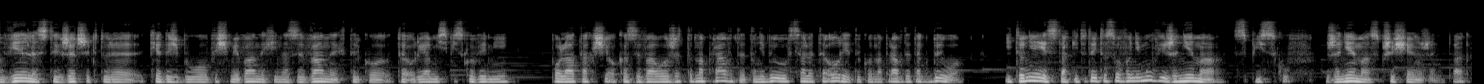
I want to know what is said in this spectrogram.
wiele z tych rzeczy, które kiedyś było wyśmiewanych i nazywanych tylko teoriami spiskowymi, po latach się okazywało, że to naprawdę, to nie były wcale teorie, tylko naprawdę tak było. I to nie jest tak. I tutaj to słowo nie mówi, że nie ma spisków, że nie ma sprzysiężeń, tak?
